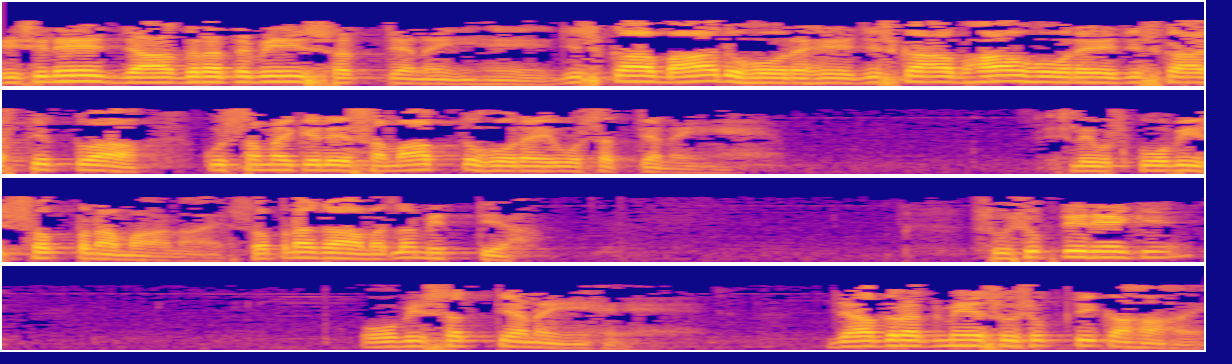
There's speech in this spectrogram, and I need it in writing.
इसलिए जागृत भी सत्य नहीं है। जिसका बाद हो रहे, जिसका अभाव हो रहे, जिसका अस्तित्व कुछ समय के लिए समाप्त हो रहे, वो सत्य नहीं है। इसलिए उसको भी स्वप्न माना है। स्वप्न का मतलब मिथ्या। सुषुप्ति देखिए, वो भी सत्य नहीं है। जागृत में सुषुप्ति कहाँ है?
